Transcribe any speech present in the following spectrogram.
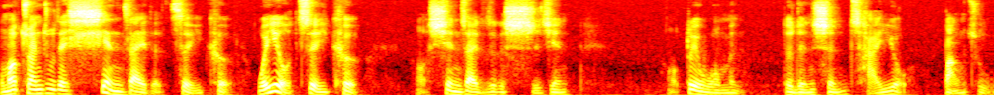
我们要专注在现在的这一刻，唯有这一刻，哦，现在的这个时间，哦，对我们的人生才有帮助。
